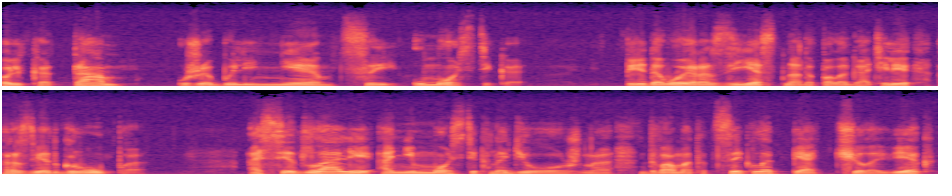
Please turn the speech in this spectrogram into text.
Только там уже были немцы у мостика. Передовой разъезд, надо полагать, или разведгруппа. Оседлали они мостик надежно. Два мотоцикла, пять человек,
